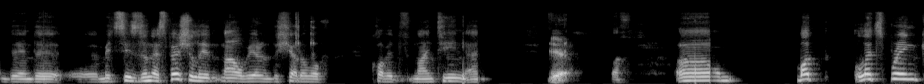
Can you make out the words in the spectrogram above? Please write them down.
in the, in the uh, mid-season. Especially now we are in the shadow of COVID nineteen, and Yeah. Um, but let's bring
